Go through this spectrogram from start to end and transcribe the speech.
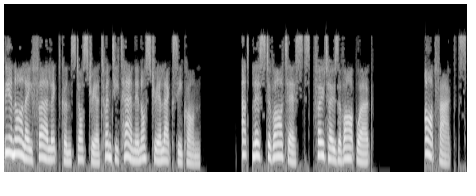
Biennale für Lichtkunst Austria 2010 in Austria Lexicon. At List of artists, photos of artwork. Artfacts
